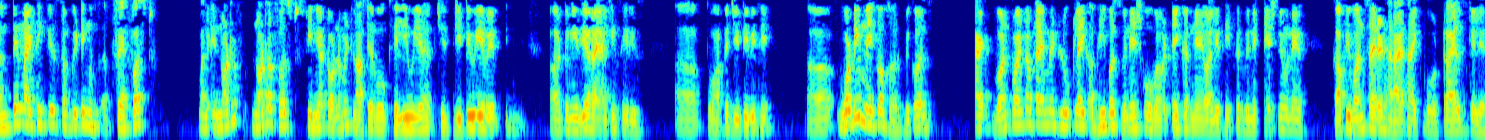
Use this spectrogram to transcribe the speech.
Antim I think is competing first. not her not her first senior tournament. Last year वो खेली हुई है जीती हुई है टूनिजिया रैंकिंग सीरीज़ तो वहाँ पे जीती भी थी. What do you make of her because at one point of time it look like अभी बस विनेश को ओवरटेक करने वाली थी. फिर विनेश ने उन्हें काफ़ी वन साइडेड हराया था एक वो ट्रायल्स के लिए.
